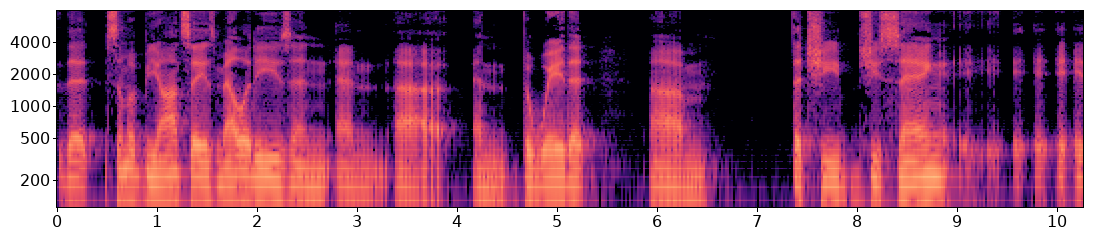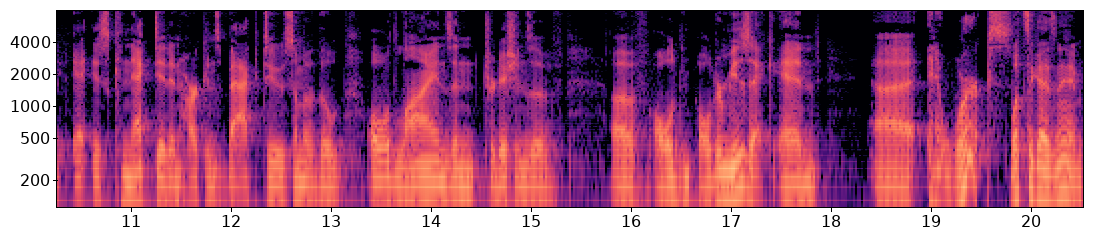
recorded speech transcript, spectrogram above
that some of Beyonce's melodies and and uh, and the way that um, that she she sang, it, it, it, it is connected and harkens back to some of the old lines and traditions of of old older music, and uh, and it works. What's the guy's name?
